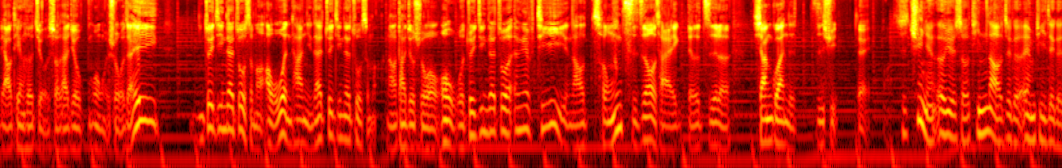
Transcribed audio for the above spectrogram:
聊天喝酒的时候，他就问我说：“在哎，你最近在做什么？”哦，我问他你在最近在做什么，然后他就说：“哦，我最近在做 NFT。”然后从此之后才得知了相关的资讯。对，是去年二月的时候听到这个 NFT 这个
